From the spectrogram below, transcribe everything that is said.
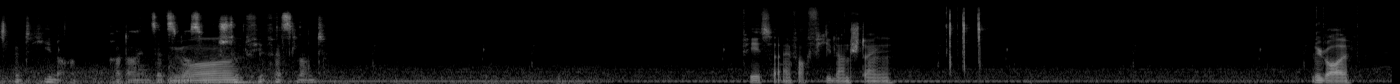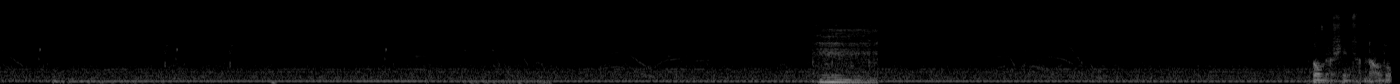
Ich könnte hier noch ein Radar einsetzen, das ist bestimmt viel Festland. Fehlt halt einfach viel an Steine. Egal. Bauen wir auf jeden Fall ein Auto.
